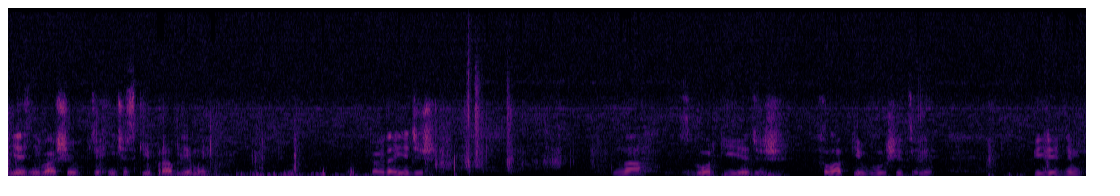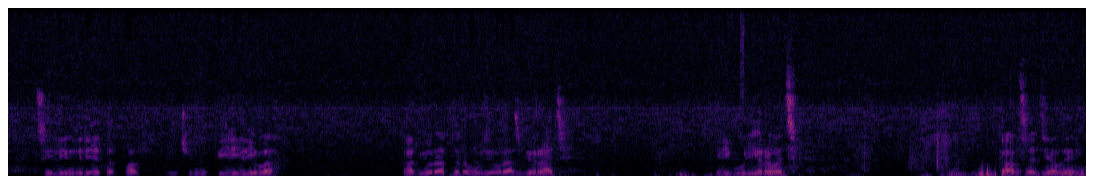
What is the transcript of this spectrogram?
Есть небольшие технические проблемы. Когда едешь на с горки едешь, хлопки в глушителе в переднем цилиндре это по причине перелива карбюратора. Будем разбирать, регулировать. В конце делаем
